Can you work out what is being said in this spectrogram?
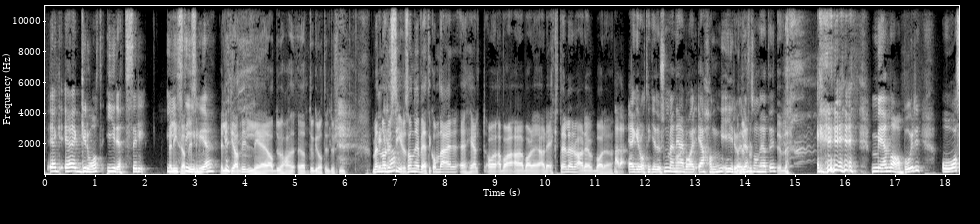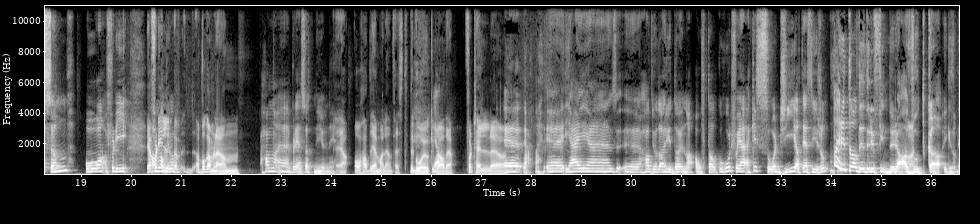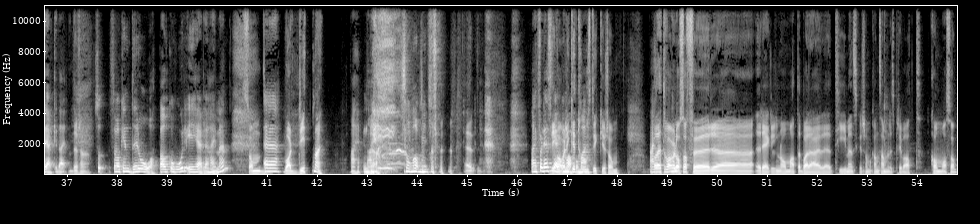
Jeg, jeg gråt i redsel i at vi, stilige jeg liker at vi ler at du, har, at du gråter i dusjen. Men når du Ja. sier det sånn, jeg vet ikke om det er eh, helt er, det, er det ekte, eller er det bare Nei da, jeg gråt ikke i dusjen, men jeg, var, jeg hang i røret, som det heter. Med naboer og sønn Og fordi, Ja, fordi jo, Hvor gammel er han? han eh, ble 17. i juni. Ja, og hadde hjemme alene-fest. Det går jo ikke Ja. bra, det. Fortell uh, Eh, ja, nei. Eh, jeg eh, hadde jo da rydda unna alt alkohol, for jeg er ikke så G at jeg sier sånn 'Bare ta det dere finner av vodka'. Ikke sant? Jeg er ikke der. Det skjønner. Så, så det var ikke en dråpe alkohol i hele heimen. Som Eh. var ditt, nei. Nei, nei. som var mitt. Eh, Nei, for det De skal var jeg vel ikke ikke ha på to stykker som Nei. Og dette var vel også før uh, regelen om at det bare er eh, ti mennesker som kan samles privat, kom også.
